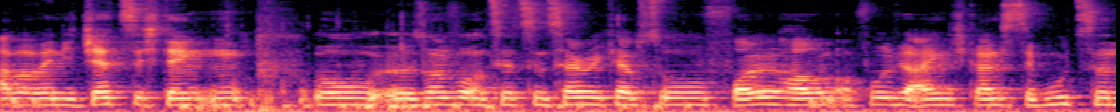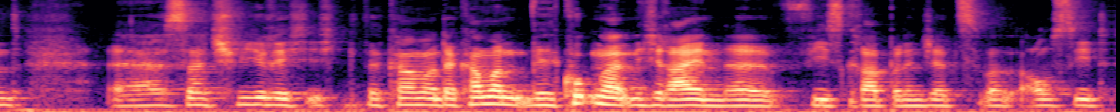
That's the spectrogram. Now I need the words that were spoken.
Aber wenn die Jets sich denken, oh, äh, sollen wir uns jetzt den Salary Cap so vollhauen, obwohl wir eigentlich gar nicht so gut sind, äh, ist halt schwierig. Ich, da kann man, da kann man, wir gucken halt nicht rein, äh, wie es gerade bei den Jets aussieht,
